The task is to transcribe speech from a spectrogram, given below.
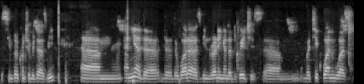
a simple contributor as me. Um, and yeah, the, the, the water has been running under the bridges. Um, Mautic One was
